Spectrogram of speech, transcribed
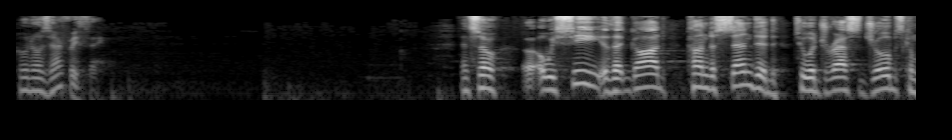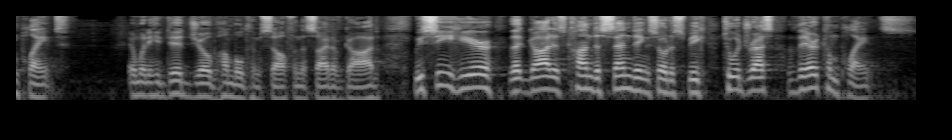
who knows everything. And so uh, we see that God condescended to address Job's complaint. And when he did, Job humbled himself in the sight of God. We see here that God is condescending, so to speak, to address their complaints.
